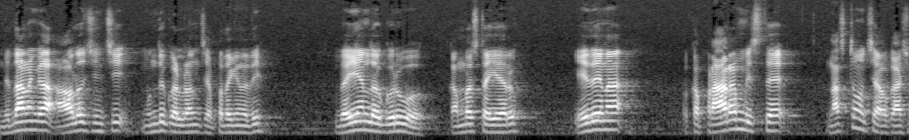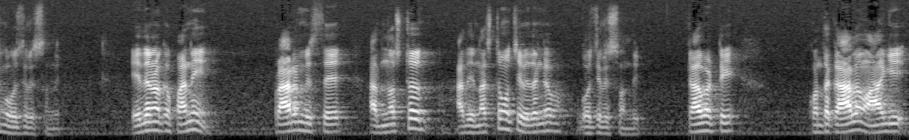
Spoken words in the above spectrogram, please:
నిదానంగా ఆలోచించి ముందుకు వెళ్ళడం చెప్పదగినది. వ్యయంలో గురువు కంబస్ట్ అయ్యారు. ఏదైనా ఒక ప్రారంభిస్తే నష్టం వచ్చే అవకాశం గోచరిస్తుంది ఏదైనా ఒక పని ప్రారంభిస్తే అది నష్టం అది నష్టం వచ్చే విధంగా గోచరిస్తుంది. కాబట్టి కొంతకాలం ఆగి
